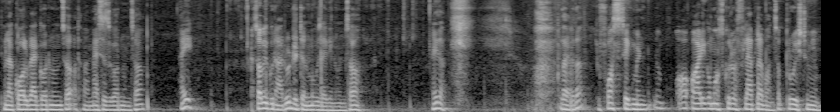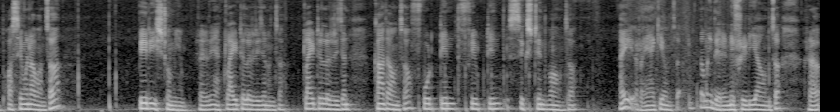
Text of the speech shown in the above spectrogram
तिमीलाई कल ब्याक गर्नुहुन्छ अथवा मेसेज गर्नुहुन्छ है? सबै कुराहरू डिटेलमा बुझाइदिनुहुन्छ है त? ल हेर त यो फर्स्ट सेगमेन्ट अगाडिको मस्कुलर फ्ल्यापलाई भन्छ प्रोस्टोमियम फर्स्ट सेगमेन्टलाई भन्छ पेरिस्टोमियम हेर यहाँ क्लाइटेलर रिजन हुन्छ। क्लाइटेलर रिजन कहाँ त हुन्छ? फोर्टिन्थ फिफ्टिन्थ सिक्सटिन्थमा हुन्छ। है र यहाँ के हुन्छ? एकदमै धेरै नेफ्रिडिया हुन्छ र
